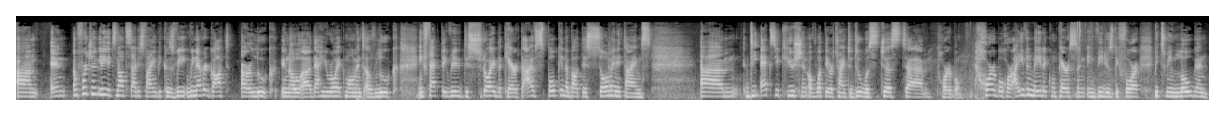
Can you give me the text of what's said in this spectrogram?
Um, and unfortunately, it's not satisfying because we, we never got our Luke, you know, uh, that heroic moment of Luke. In fact, they really destroyed the character. I've spoken about this so many times. Um, the execution of what they were trying to do was just um, horrible. Horrible, horror. I even made a comparison in videos before between Logan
